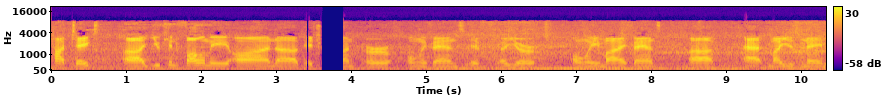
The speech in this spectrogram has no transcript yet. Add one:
hot takes, uh, you can follow me on uh, Patreon or OnlyFans if uh, you're only my fans uh, at my username,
